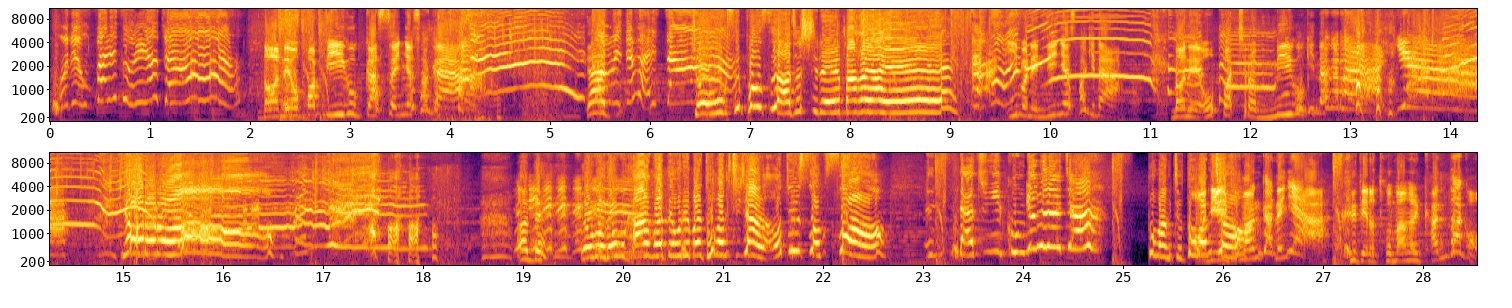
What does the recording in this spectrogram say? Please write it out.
우리 오빠를 돌려줘 너네 오빠 미국 갔어, 이 녀석아. 야, 저 옥스퍼스 아저씨를 막아야 해. 이번엔 네 녀석이다. 너네 오빠처럼 미국이 나가라. 야! 열어라. 안돼. 여보 너무 강한 것 같아. 우리 빨리 도망치자. 어쩔 수 없어. 나중에 공격을 하자. 도망쳐, 도망쳐. 도망가느냐? 그대로 도망을 간다고.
